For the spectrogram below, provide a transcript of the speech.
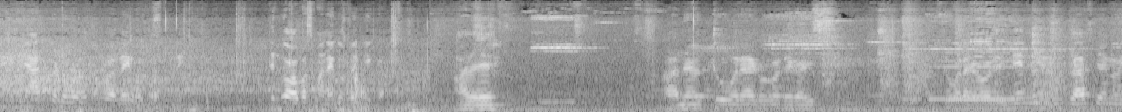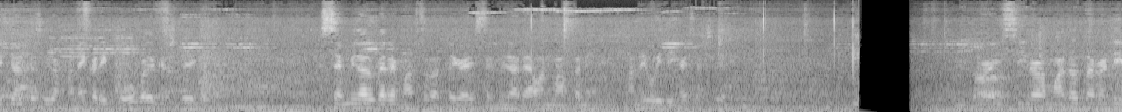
ಸುಮ್ಮನೆ ಹಾಸ್ಪಿಟ್ಲ್ ಹೋಗೋದಂಗಲ್ಲ ಇವತ್ತು ತಿರ್ಗಾ ವಾಪಸ್ ಮನೆಗೆ ಹೋಗ್ಬೇಕು ಈಗ ಅದೇ. ಅದೇ ಹತ್ತುವರೆಗೆ ಆಗೋಗೋದೆ ಗಾಯ್ಸ್ ಹತ್ತುವರೆಗೆ ಹೋಗೋದು ಇನ್ನೇನು ಕ್ಲಾಸ್ ಏನು ಹೋಯ್ತು ಅಂತ ಸೀದಾ ಮನೆ ಕಡೆಗೆ ಹೋಗ್ಬೇಕಷ್ಟೇ ಈಗ ಸೆಮಿನಾರ್ ಬೇರೆ ಮಾಡ್ತಾರಂತೆ ಗೈಸ್ ಸೆಮಿನಾರ್ ಯಾವನ್ ಮಾಡ್ತಾನೆ? ಮನೆಗೆ ಹೋಯ್ತೀನಿ ಗೈಸ್ ಅಷ್ಟೇ. ಗೈಸ್ ಈಗ ಮಾತಾಡ್ ತಗೊಂಡು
